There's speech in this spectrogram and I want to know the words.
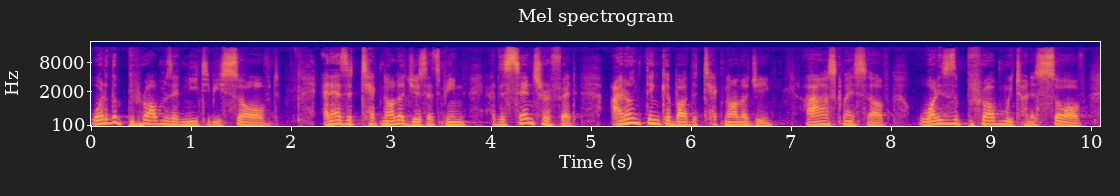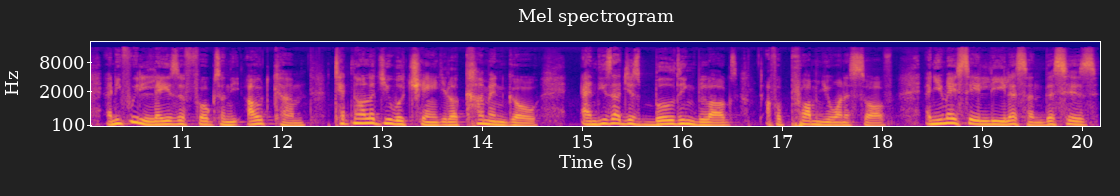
What are the problems that need to be solved? And as a technologist that's been at the center of it, I don't think about the technology. I ask myself, what is the problem we're trying to solve? And if we laser focus on the outcome, technology will change, it'll come and go. And these are just building blocks of a problem you want to solve. And you may say, Lee, listen, this is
